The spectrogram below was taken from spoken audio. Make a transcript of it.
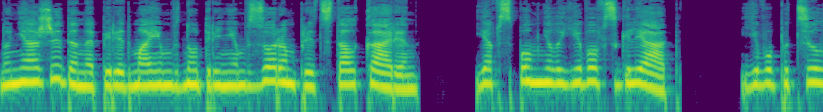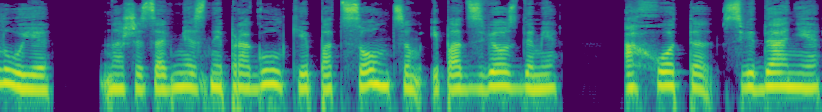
но неожиданно перед моим внутренним взором предстал Карен. Я вспомнила его взгляд, его поцелуи, наши совместные прогулки под солнцем и под звездами, охота, свидание,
